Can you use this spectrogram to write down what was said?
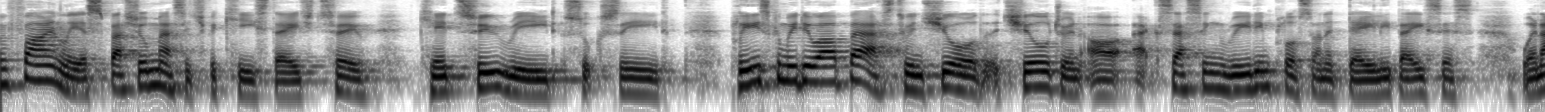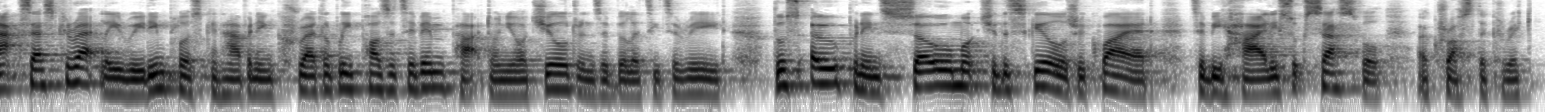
And finally, a special message for Key Stage 2. Kids who read succeed. Please, can we do our best to ensure that the children are accessing Reading Plus on a daily basis? When accessed correctly, Reading Plus can have an incredibly positive impact on your children's ability to read, thus opening so much of the skills required to be highly successful across the curriculum.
